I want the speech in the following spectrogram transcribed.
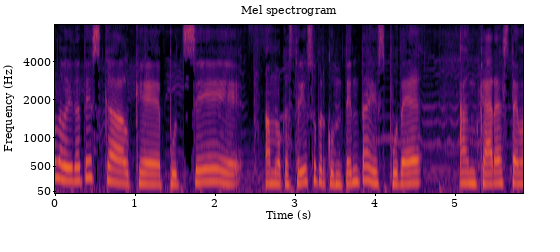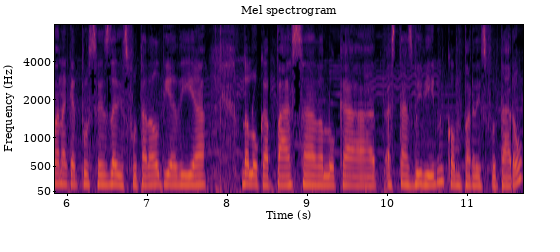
la veritat és que el que potser amb el que estaria supercontenta és poder encara estem en aquest procés de disfrutar del dia a dia, de lo que passa, de lo que estàs vivint, com per disfrutar-ho.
